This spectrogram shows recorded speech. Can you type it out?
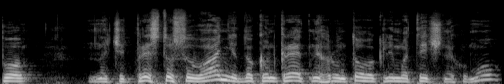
по значить, пристосуванні до конкретних ґрунтово-кліматичних умов.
